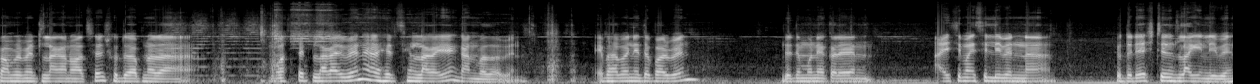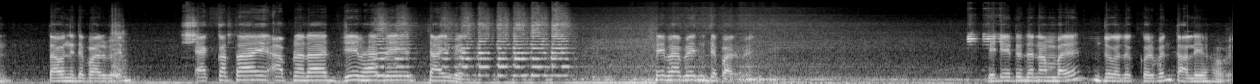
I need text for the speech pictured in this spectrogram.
কমপ্লিমেন্ট লাগানো আছে, শুধু আপনারা মসফেট লাগাইবেন আর হেডসিং লাগাইয়ে গান বাজাবেন। এভাবে নিতে পারবেন। যদি মনে করেন আইসি মাইসি নেবেন না, শুধু রেস্টেন্স লাগিয়ে নেবেন, তাও নিতে পারবেন। এক কথায় আপনারা যেভাবে চাইবেন সেভাবে নিতে পারবেন ভিডিওতে দেওয়া নাম্বারে যোগাযোগ করবেন তাহলেই হবে।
